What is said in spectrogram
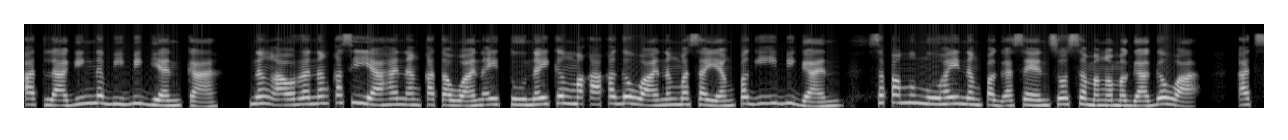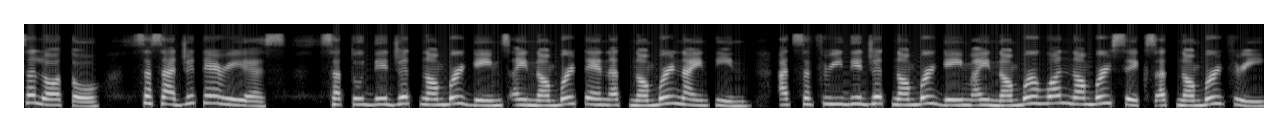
at laging nabibigyan ka, ng aura ng kasiyahan ang katawan ay tunay kang makakagawa ng masayang pag-iibigan, sa pamumuhay ng pag-asenso sa mga magagawa, at sa loto, sa Sagittarius. Sa two-digit number games ay number 10 at number 19, at sa three-digit number game ay number 1, number 6 at number 3,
